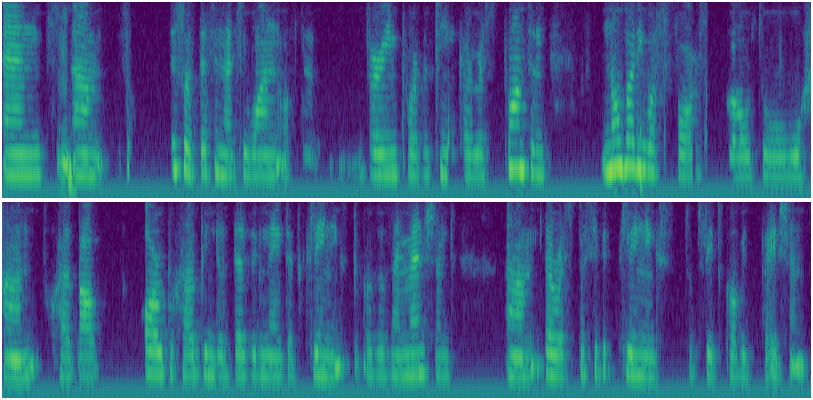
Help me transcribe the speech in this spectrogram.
And mm. um, so this was definitely one of the very important clinical response. And nobody was forced to go to Wuhan to help out or to help in the designated clinics because, as I mentioned, um, there were specific clinics to treat COVID patients.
